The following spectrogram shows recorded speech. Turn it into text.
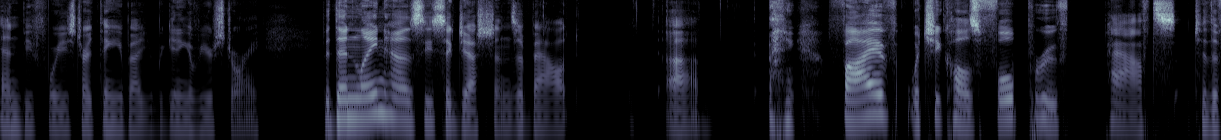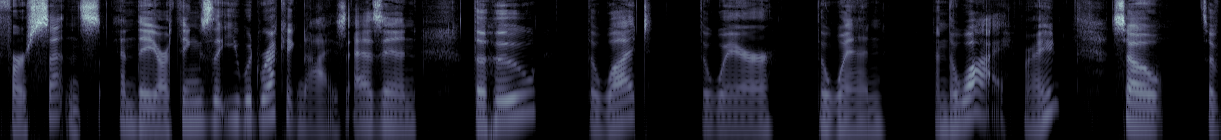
and before you start thinking about your beginning of your story. But then Lane has these suggestions about uh, five, what she calls foolproof paths to the first sentence. And they are things that you would recognize, as in the who, the what, the where, the when, and the why, right? So so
